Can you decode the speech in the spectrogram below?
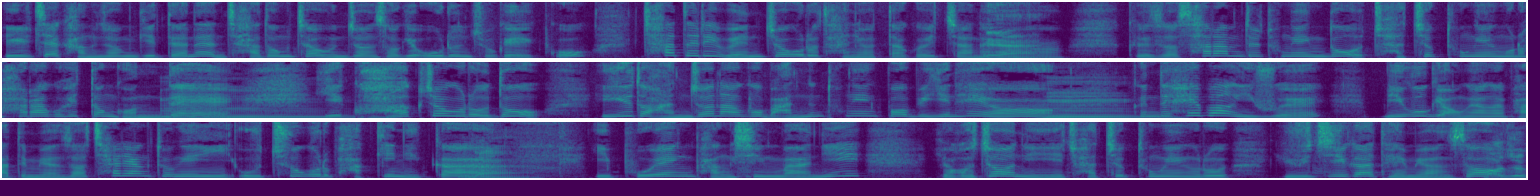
일제 강점기 때는 자동차 운전석이 오른쪽에 있고 차들이 왼쪽으로 다녔다고 했잖아요. 예. 그래서 사람들 통행도 좌측 통행으로 하라고 했던 건데 음. 이게 과학적으로도 이게 더 안전하고 맞는 통행법이긴 해요. 음. 근데 해방 이후에 미국 영향을 받으면서 차량 통행이 우측으로 바뀌니까 네. 이 보행 방식만이 여전히 좌측 통행으로 유지가 되면서 맞아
